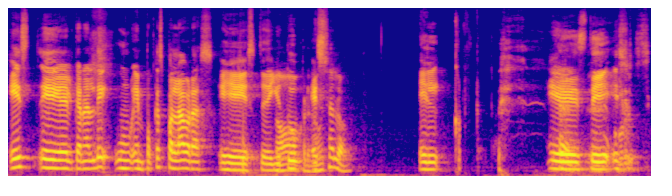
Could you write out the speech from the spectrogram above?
Es eh, el canal de, un- en pocas palabras, este, de No, YouTube. es pronúncialo. el... Este, es,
